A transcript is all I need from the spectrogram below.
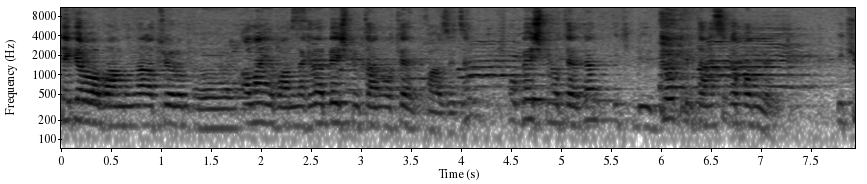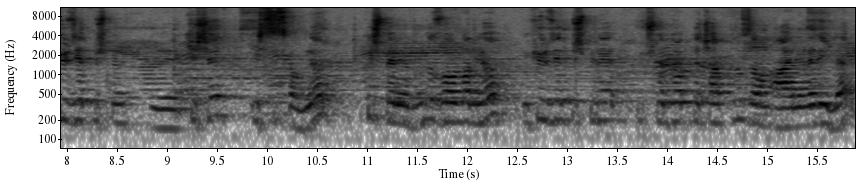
Tekerova bandından atıyorum e, Alanya bandına kadar 5000 tane otel farz edin. O 5000 otelden 4000 tanesi kapanıyor. 270 bin e, kişi işsiz kalıyor. Kış periyodunda zorlanıyor. 270 bini 3 ile 4 ile çarptığınız zaman aileleriyle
